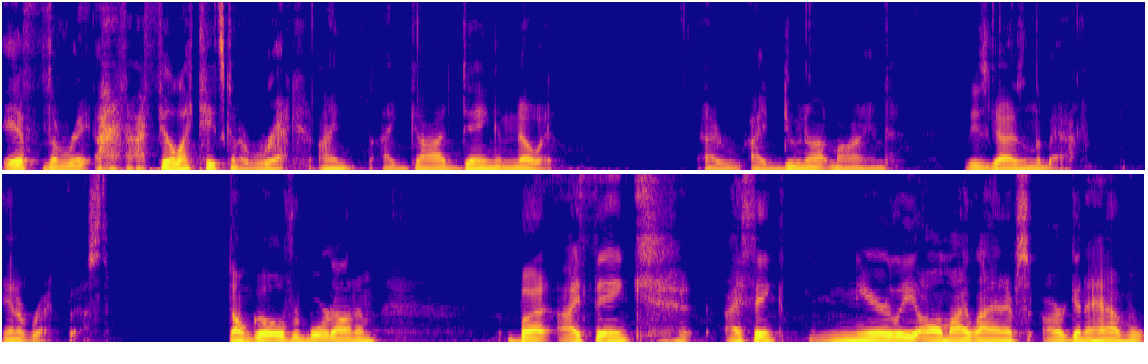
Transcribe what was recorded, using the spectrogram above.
if the ra- I feel like Tate's going to wreck. I I god dang know it. I I do not mind these guys in the back in a wreck fest. Don't go overboard on them. But I think I think nearly all my lineups are going to have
